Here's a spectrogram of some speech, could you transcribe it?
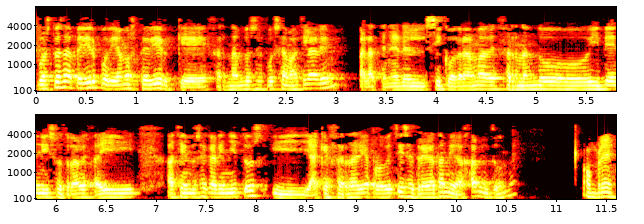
Puestos a pedir, podíamos pedir que Fernando se fuese a McLaren para tener el psicodrama de Fernando y Dennis otra vez ahí haciéndose cariñitos y ya que Ferrari aproveche y se traiga también a Hamilton, ¿no? Hombre,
